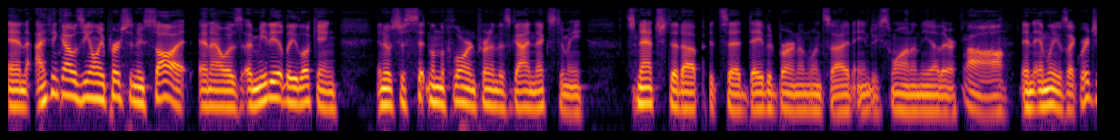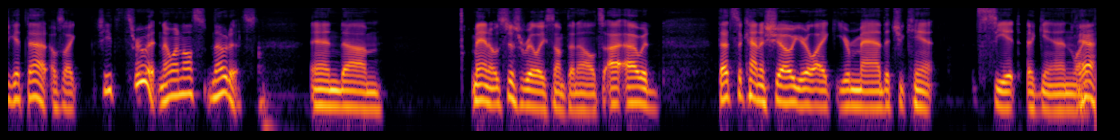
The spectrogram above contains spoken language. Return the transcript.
And I think I was the only person who saw it, and I was immediately looking, and it was just sitting on the floor in front of this guy next to me. Snatched it up. It said David Byrne on one side, Angie Swan on the other. Aw. And Emily was like, "Where'd you get that?" I was like, "She threw it. No one else noticed." And um, man, it was just really something else. I, I would. That's the kind of show you're like, you're mad that you can't see it again, like Yeah.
